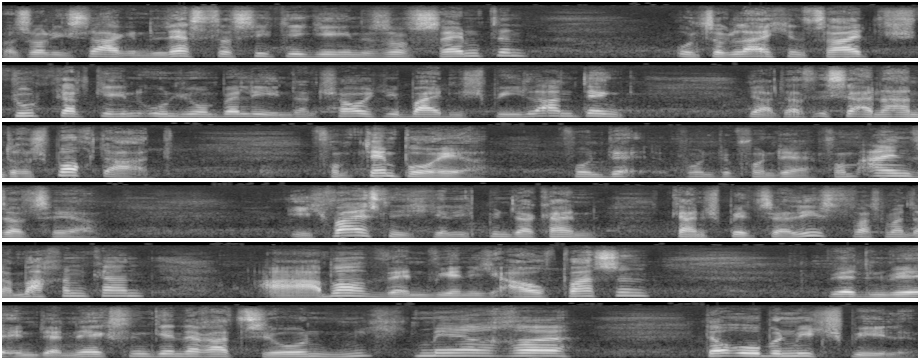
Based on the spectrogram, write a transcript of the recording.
was soll ich sagen, Leicester City gegen Southampton und zur gleichen Zeit Stuttgart gegen Union Berlin. Dann schaue ich die beiden Spiele an, denke, ja, das ist ja eine andere Sportart. Vom Tempo her, von der, von, von der, vom Einsatz her. Ich weiß nicht, ich bin da kein, kein Spezialist, was man da machen kann. Aber wenn wir nicht aufpassen, werden wir in der nächsten Generation nicht mehr äh, da oben mitspielen.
